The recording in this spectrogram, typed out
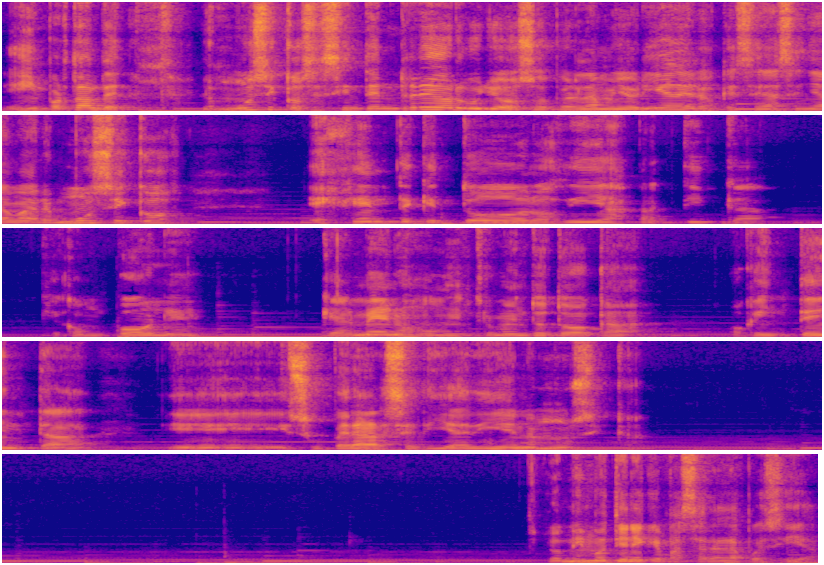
Es importante, los músicos se sienten re orgullosos, pero la mayoría de los que se hacen llamar músicos es gente que todos los días practica, que compone, que al menos un instrumento toca o que intenta eh, superarse día a día en la música. Lo mismo tiene que pasar en la poesía.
